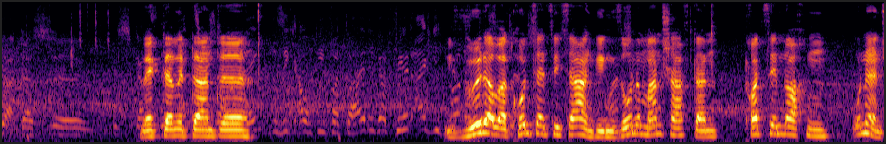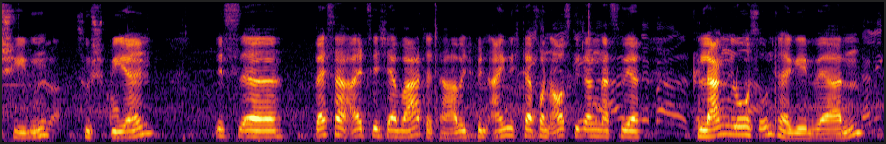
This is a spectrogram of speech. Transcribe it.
Ja, das, äh, ist ganz Weg damit. Dante. Ich würde aber grundsätzlich sagen, gegen so eine Mannschaft dann trotzdem noch ein Unentschieden zu spielen, ist äh, besser, als ich erwartet habe. Ich bin eigentlich davon ausgegangen, dass wir klanglos untergehen werden. Er.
